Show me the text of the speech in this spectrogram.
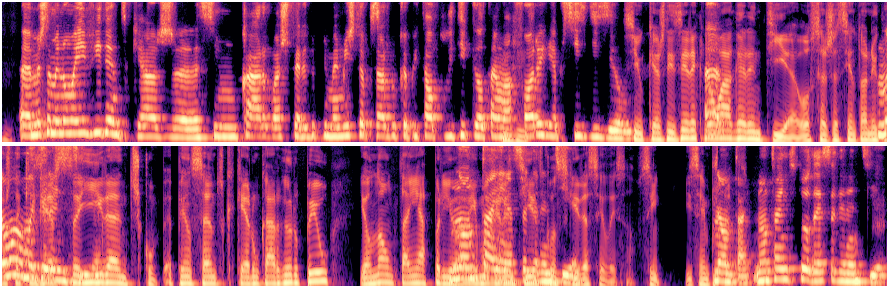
Uh, mas também não é evidente que haja assim um cargo à espera do Primeiro-Ministro, apesar do capital político que ele tem lá uhum. fora e é preciso dizê-lo. Sim, o que queres dizer é que não uh, há garantia, ou seja, se António Costa quiser garantia. sair antes pensando que quer um cargo europeu, ele não tem a priori não uma garantia, garantia de conseguir essa eleição. Sim. Isso é importante. Não tem, não tem de toda essa garantia.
